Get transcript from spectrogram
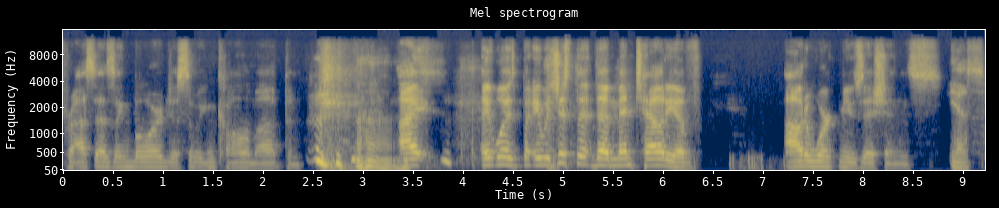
processing board just so we can call them up? And I, it was, but it was just the the mentality of out of work musicians Yes.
